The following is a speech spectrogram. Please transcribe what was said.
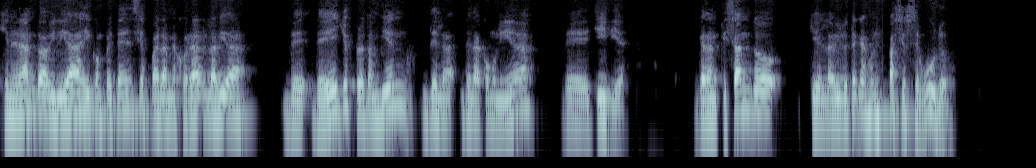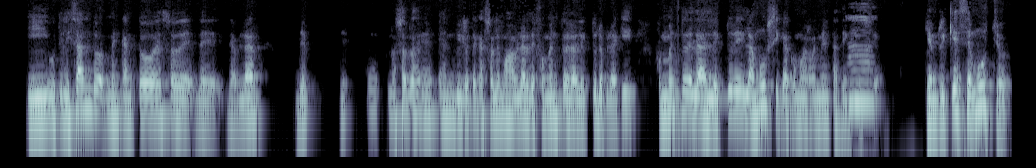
generando habilidades y competencias para mejorar la vida de, ellos, pero también de la, de la comunidad de Giria, garantizando que la biblioteca es un espacio seguro y utilizando, me encantó eso de, hablar de, nosotros en, biblioteca solemos hablar de fomento de la lectura, pero aquí fomento de la lectura y la música como herramientas de mm. inclusión, que enriquece mucho,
